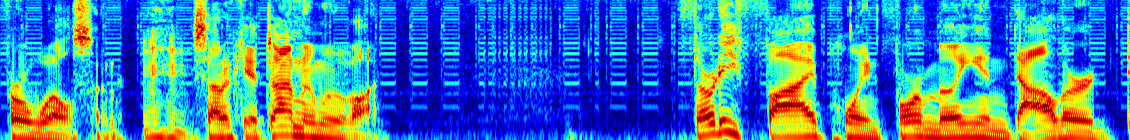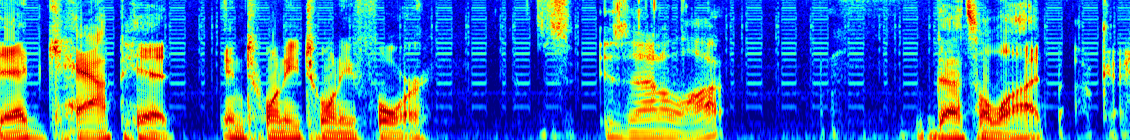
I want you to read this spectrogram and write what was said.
for Wilson, mm-hmm. said okay, time to move on. Thirty-five point four million dollar dead cap hit in 2024. Is, is that a lot? That's a lot. Okay.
